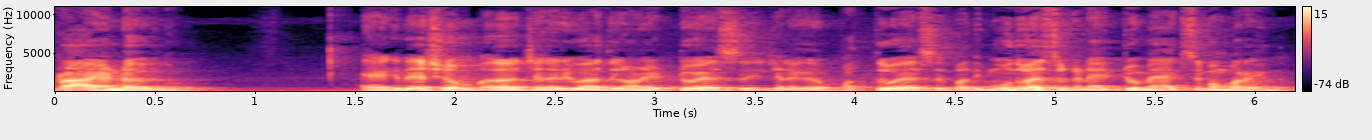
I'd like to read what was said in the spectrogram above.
പ്രായം ഉണ്ടായിരുന്നു. ഏകദേശം ചില കാണാൻ എട്ട് വയസ്സ് ചില പത്ത് വയസ്സ് പതിമൂന്ന് വയസ്സൊക്കെയാണ് ഏറ്റവും മാക്സിമം പറയുന്നത്.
